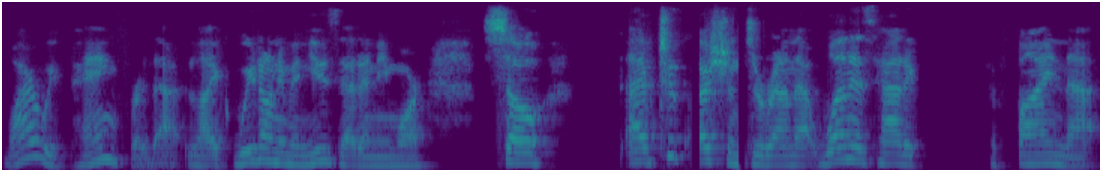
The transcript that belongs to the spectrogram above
why are we paying for that? Like we don't even use that anymore. So I have two questions around that. One is how to, to find that.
